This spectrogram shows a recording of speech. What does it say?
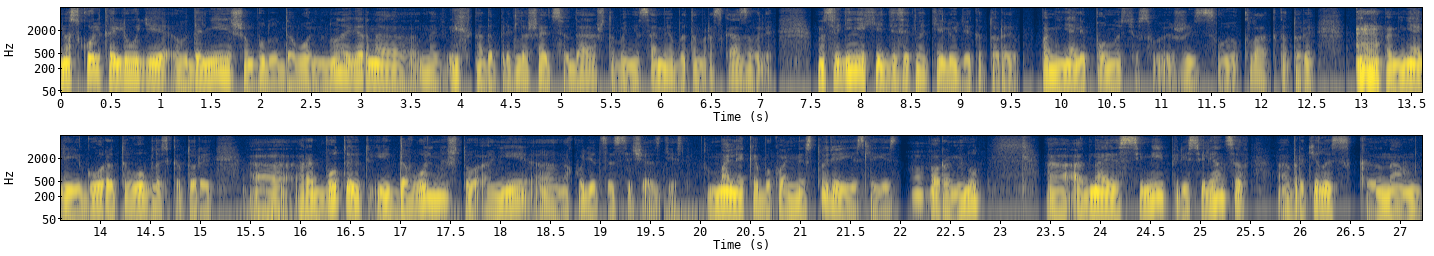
Насколько люди в дальнейшем будут довольны? Ну, наверное, их надо приглашать сюда, чтобы они сами об этом рассказывали. Но среди них есть действительно те люди, которые поменяли полностью свою жизнь, свой уклад, которые поменяли и город, и область, которые э, работают и довольны, что они э, находятся сейчас здесь. Маленькая буквально история, если есть пару минут. Э, одна из семей переселенцев обратилась к нам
